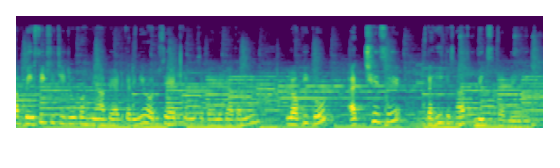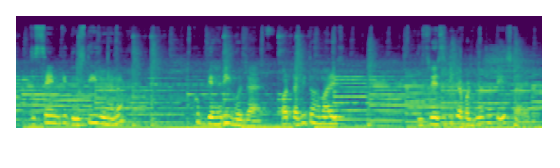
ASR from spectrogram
अब बेसिक सी चीज़ों को हम यहाँ पे ऐड करेंगे और उसे ऐड करने से पहले क्या करेंगे, लौकी को अच्छे से दही के साथ मिक्स कर देंगे जिससे इनकी दोस्ती जो है ना, खूब गहरी हो जाए। और तभी तो हमारे इस रेसिपी का बढ़िया सा टेस्ट आएगा।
